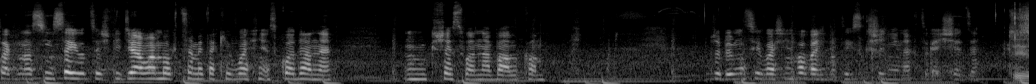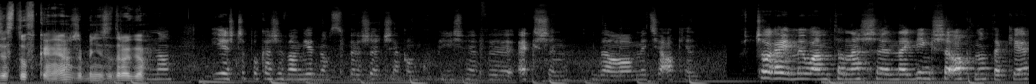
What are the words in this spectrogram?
Tak, na Sinseju coś widziałam, bo chcemy takie właśnie składane mm, krzesła na balkon. Żeby móc je właśnie chować do tej skrzyni, na której siedzę. Czyli za stówkę, nie? Żeby nie za drogo. No i jeszcze pokażę Wam jedną super rzecz, jaką kupiliśmy w Action do mycia okien. Wczoraj myłam to nasze największe okno, takie.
